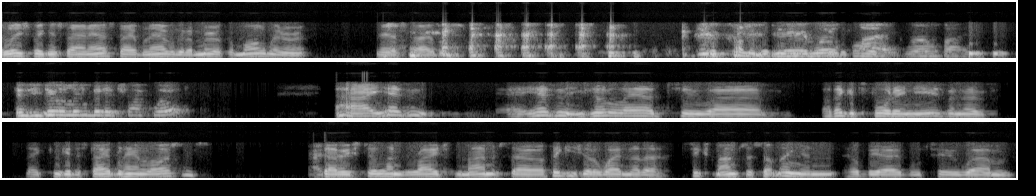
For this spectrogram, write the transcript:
at least we can stay in our stable now. We've got a Miracle Mile winner in our stable. yeah, well played, well played. Does he do a little bit of track work? Uh, he hasn't. He hasn't. He's not allowed to. Uh, I think it's 14 years when they they can get a stable hand license. So he's still underage at the moment. So I think he's got to wait another six months or something, and he'll be able to um,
